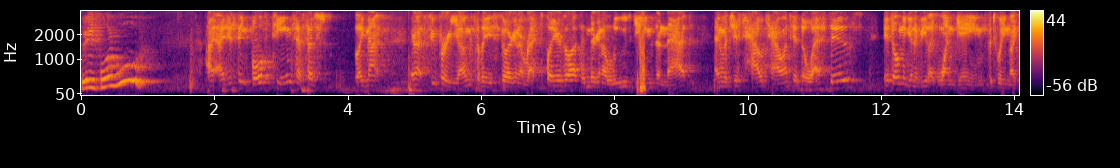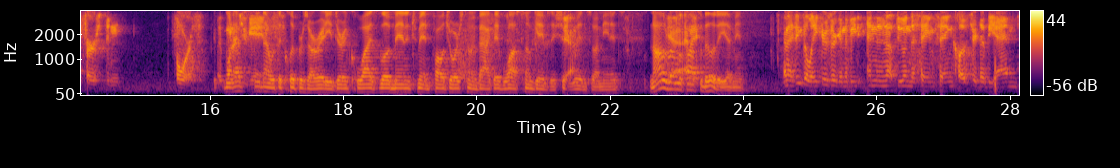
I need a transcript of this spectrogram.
three and four. Woo! I, I just think both teams have such like not they're not super young, so they still are going to rest players a lot. and they're going to lose games in that. And with just how talented the West is, it's only going to be like one game between like first and fourth, like we have seen games. that with the Clippers already. During Kawhi's load management and Paul George coming back, they've lost some games they should Yeah. win. So I mean, it's not a realm Yeah, of and I- possibility. I mean, And I think the Lakers are going to be ending up doing the same thing closer to the end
